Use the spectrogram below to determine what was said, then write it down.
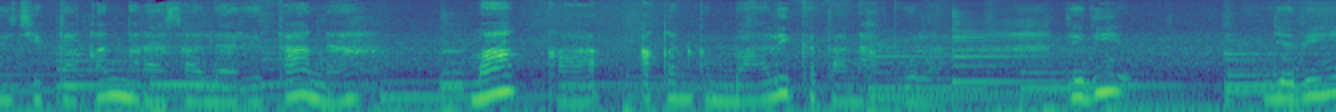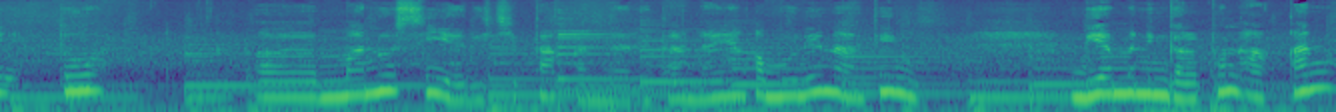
diciptakan berasal dari tanah maka akan kembali ke tanah pula. Jadi jadi itu e, manusia diciptakan dari tanah yang kemudian nanti dia meninggal pun akan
